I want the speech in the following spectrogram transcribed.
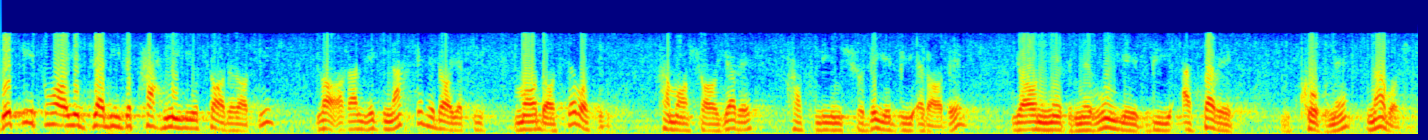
به تیپ های جدید تحمیلی و صادراتی لاقل یک نقش هدایتی ما داشته باشیم. تماشاگر تسلیم شده بی اراده یا نقنقوی بی اثر کهنه نباشیم.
